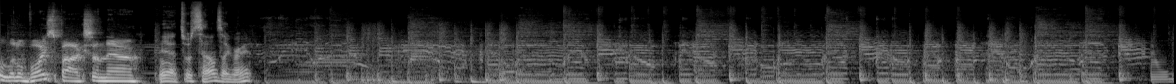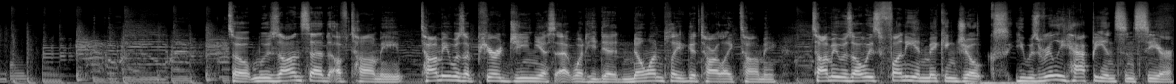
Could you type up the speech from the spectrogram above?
a little voice box in there. Yeah, that's what it sounds like, right? So Mouzon said of Tommy, Tommy was a pure genius at what he did. No one played guitar like Tommy. Tommy was always funny and making jokes. He was really happy and sincere.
